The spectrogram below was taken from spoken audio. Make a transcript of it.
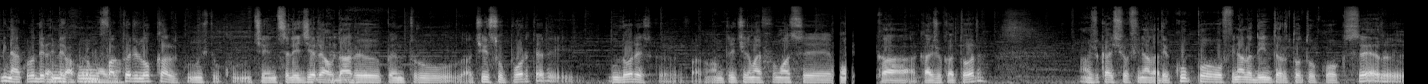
Bine, acolo depinde Pentru a cu promova. factorii locali, cu nu știu cum, ce înțelegere au, dar uh, pentru acei suporteri îmi doresc. că fac. Am trăit cele mai frumoase momente ca, ca jucător. Am jucat și o finală de cupă, o finală de Intertoto cu Oxer, uh,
